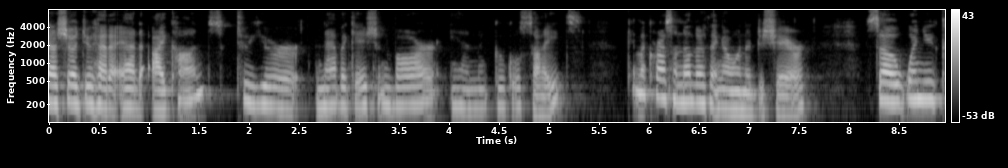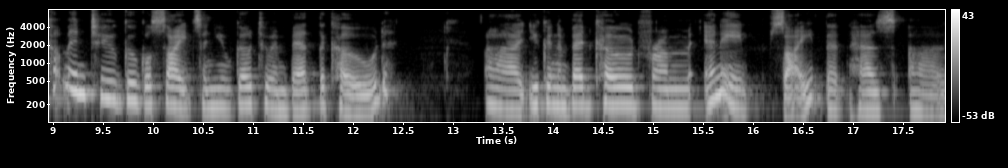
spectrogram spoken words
I showed you how to add icons to your navigation bar in Google Sites. Came across another thing I wanted to share. So when you come into Google Sites and you go to embed the code, uh, you can embed code from any site that has uh,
